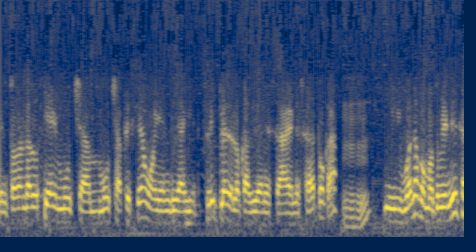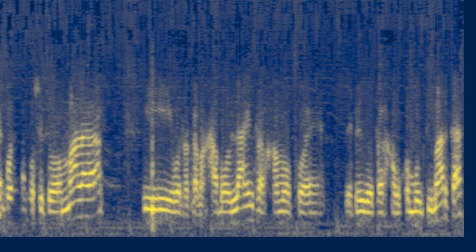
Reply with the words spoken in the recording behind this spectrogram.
en toda Andalucía hay mucha mucha afición, hoy en día hay el triple de lo que había en esa, en esa época. Y bueno, como tú bien dices, pues estamos situados en Málaga. Y bueno, trabajamos online, trabajamos pues, te digo, trabajamos con multimarcas,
